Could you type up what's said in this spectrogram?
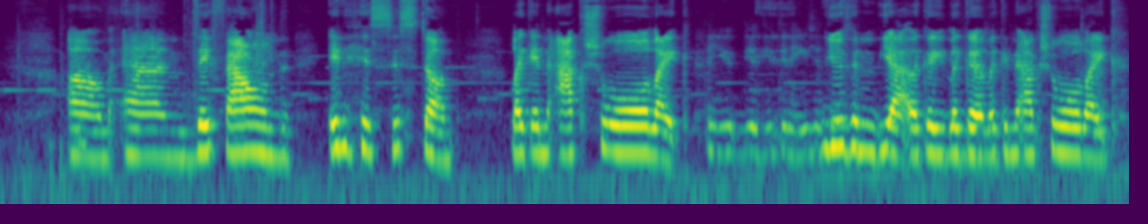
um, and they found in his system like an actual like The, eu- the euthanasia. using yeah like a like a like an actual like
